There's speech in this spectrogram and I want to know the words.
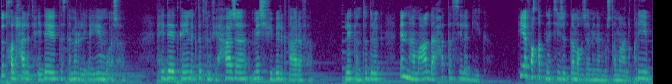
تدخل حالة حداد تستمر لأيام وأشهر. حداد كأنك تدفن في حاجة ماشي في بالك تعرفها لكن تدرك إنها ما عندها حتى صلة بيك. هي فقط نتيجة دمغجة من المجتمع القريب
